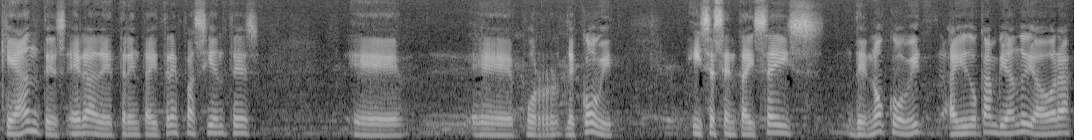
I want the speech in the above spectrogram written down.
que antes era de 33 pacientes eh, eh, por, de COVID y 66 de no COVID ha ido cambiando y ahora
